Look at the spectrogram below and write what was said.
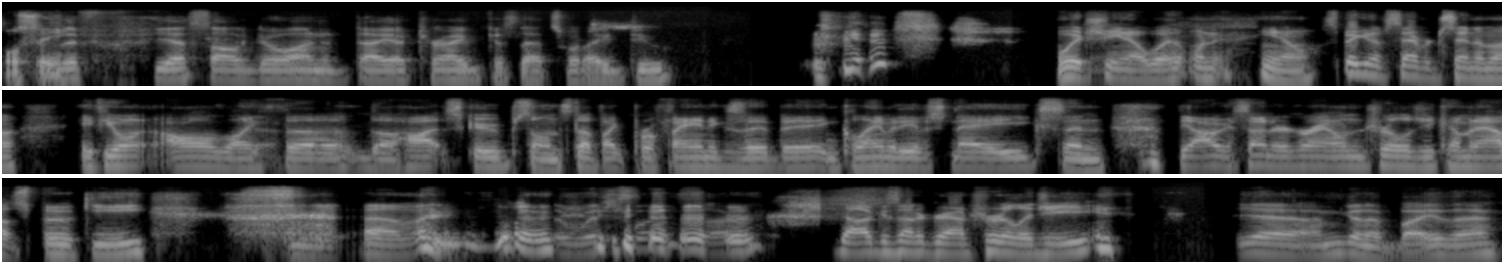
we'll 'Cause see. If yes, I'll go on a diatribe because that's what I do. Which you know, when, when you know, speaking of Severed Cinema, if you want all like Yeah. the the hot scoops on stuff like Profane Exhibit and Calamity of Snakes and the August Underground trilogy coming out, Spooky, um, The which one? Sorry. the August Underground trilogy, Yeah, I'm gonna buy that.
